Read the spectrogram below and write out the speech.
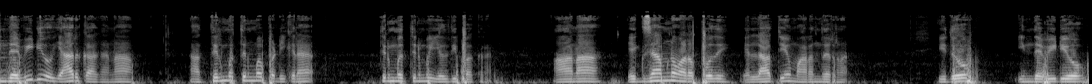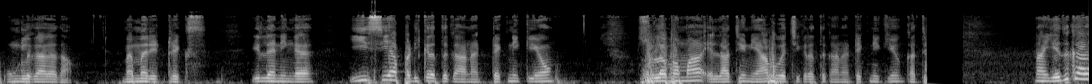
இந்த வீடியோ யாருக்காகனா நான் திரும்ப திரும்ப படிக்கிறேன் திரும்ப திரும்ப எழுதி பார்க்குறேன். ஆனால் எக்ஸாம்னு வரப்போது எல்லாத்தையும் மறந்துடுறேன். இதோ இந்த வீடியோ உங்களுக்காக தான். மெமரி ட்ரிக்ஸ் இல்லை நீங்கள் ஈஸியாக படிக்கிறதுக்கான டெக்னிக்கையும் சுலபமாக எல்லாத்தையும் ஞாபகம் வச்சுக்கிறதுக்கான டெக்னிக்கையும் கற்று நான் எதுக்காக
